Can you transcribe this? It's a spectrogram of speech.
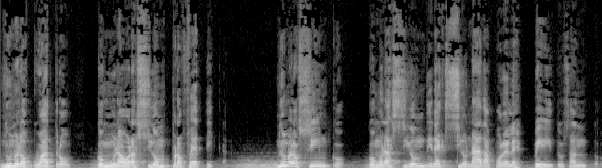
Número cuatro, con una oración profética. Número cinco, con oración direccionada por el Espíritu Santo.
